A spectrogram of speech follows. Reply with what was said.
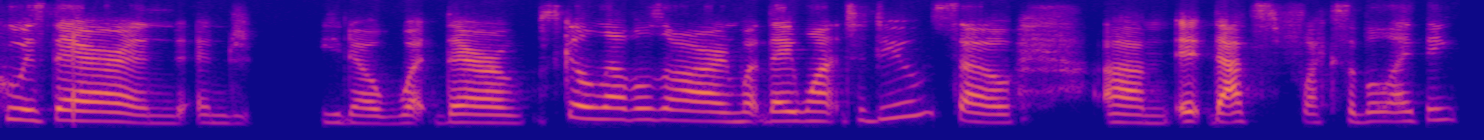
who is there and, and you know what their skill levels are and what they want to do so um, it that's flexible i think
